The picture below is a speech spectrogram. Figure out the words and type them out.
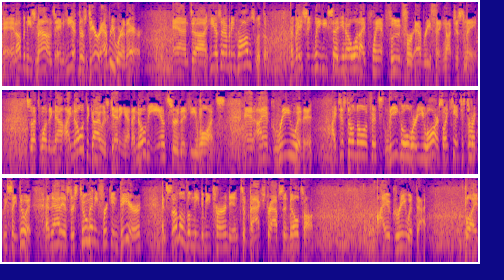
and up in these mountains, and he there's deer everywhere there, and uh, he doesn't have any problems with them. And basically, he said, you know what, I plant food for everything, not just me. So that's one thing. Now I know what the guy was getting at. I know the answer that he wants, and I agree with it. I just don't know if it's legal where you are, so I can't just directly say do it. And that is, there's too many freaking deer, and some of them need to be turned into backstraps and biltong. I agree with that. But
